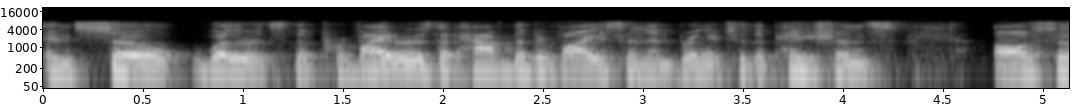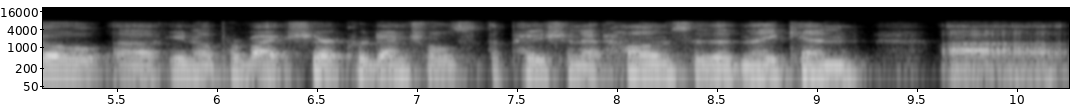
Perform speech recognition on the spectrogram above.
and so whether it's the providers that have the device and then bring it to the patients, also, uh, you know, provide share credentials with the patient at home so that they can, uh,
